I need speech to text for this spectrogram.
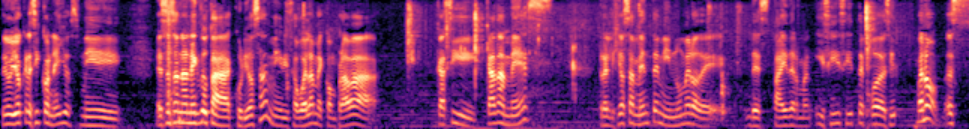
Digo, yo crecí con ellos. Mi esa es una anécdota curiosa. Mi bisabuela me compraba casi cada mes religiosamente mi número de, de Spider-Man. Y sí, sí te puedo decir. Bueno, es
